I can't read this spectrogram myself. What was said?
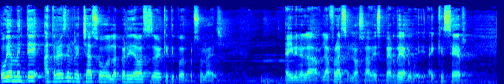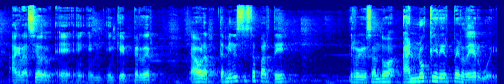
obviamente a través del rechazo o la pérdida vas a saber qué tipo de persona es. Ahí viene la, la frase, no sabes perder, güey. Hay que ser agraciado en, en, que perder. Ahora, también está esta parte, regresando a, no querer perder, güey.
